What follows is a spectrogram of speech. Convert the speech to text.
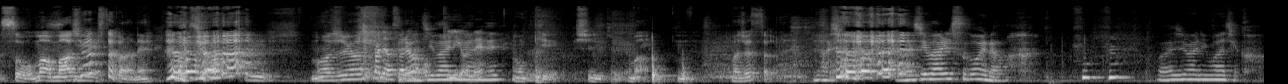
そうまあ交わってたからね。うん、交わってまあでもそれは大きいよ交わりね大きいしまあ、うん、交わってたからね交わ交わりすごいな交わりマジか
